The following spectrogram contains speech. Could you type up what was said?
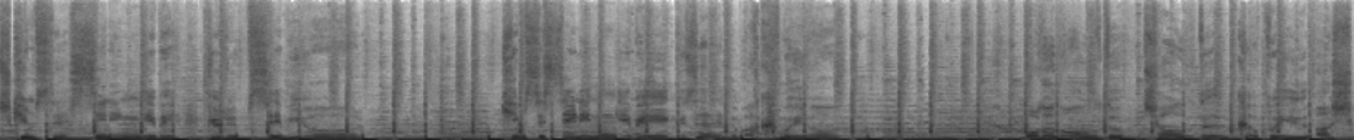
Hiç kimse senin gibi gülümsemiyor. Kimse senin gibi güzel bakmıyor. Olan oldu çaldı kapıyı aşk.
